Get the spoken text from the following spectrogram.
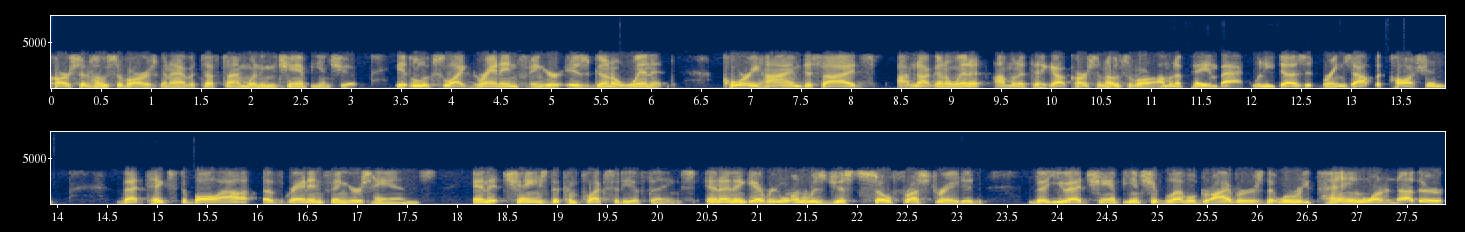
Carson Hocevar is going to have a tough time winning the championship. It looks like Grant Enfinger is going to win it. Corey Heim decides I'm not going to win it. I'm going to take out Carson Hocevar. I'm going to pay him back. When he does, it brings out the caution that takes the ball out of Grant Enfinger's hands, and it changed the complexity of things. And I think everyone was just so frustrated that you had championship level drivers that were repaying one another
